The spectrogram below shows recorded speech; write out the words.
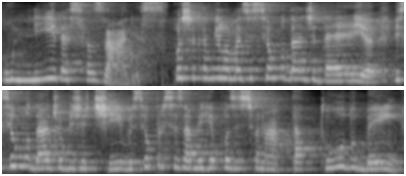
unir essas áreas? Poxa, Camila, mas e se eu mudar de ideia? E se eu mudar de objetivo? E se eu precisar me reposicionar? Tá tudo bem.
